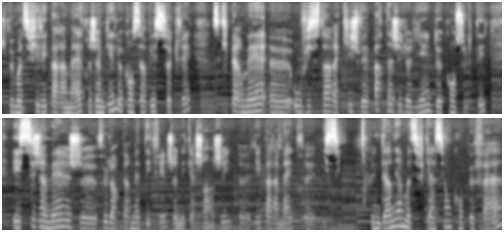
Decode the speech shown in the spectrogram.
Je peux modifier les paramètres. J'aime bien le conserver secret, ce qui permet euh, aux visiteurs à qui je vais partager le lien de consulter. Et si jamais je veux leur permettre d'écrire, je n'ai qu'à changer euh, les paramètres ici. Une dernière modification qu'on peut faire,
